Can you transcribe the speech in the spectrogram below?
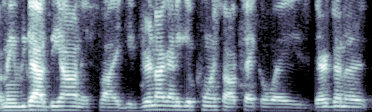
I mean, we got to be honest. Like if you're not going to get points off takeaways, they're gonna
